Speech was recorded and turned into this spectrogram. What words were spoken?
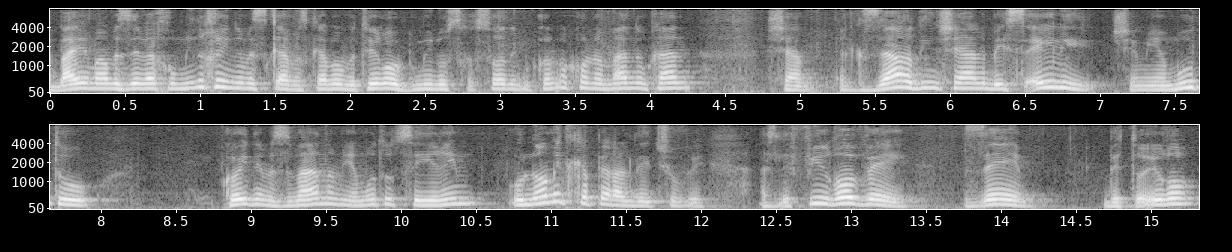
אביי אמר בזבח ומנחו אינו מסכפר, מסכפר בתוירו גמילוס חסודים. מכל מקום למדנו כאן שהגזר דין שהיה לביסאלי, שהם ימותו קודם זמן, הם ימותו צעירים, הוא לא מתכפר על ידי תשובה. אז לפי רובה זה בתוירו,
